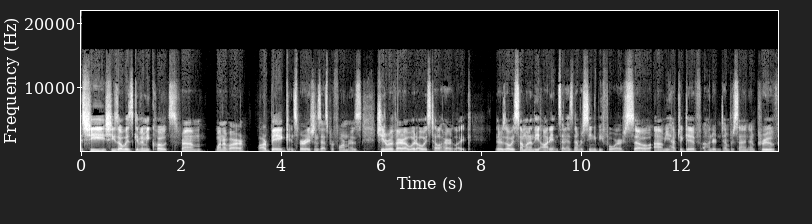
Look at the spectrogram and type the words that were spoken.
she she's always given me quotes from one of our our big inspirations as performers. Chita Rivera would always tell her like, "There's always someone in the audience that has never seen you before, so um, you have to give 110 percent and prove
